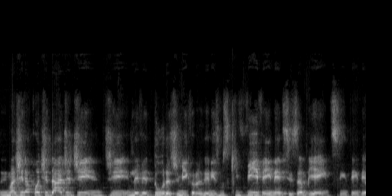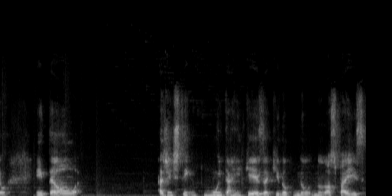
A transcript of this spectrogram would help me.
Imagina a quantidade de, de leveduras, de micro-organismos que vivem nesses ambientes, entendeu? Então, a gente tem muita riqueza aqui no, no- no nosso país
